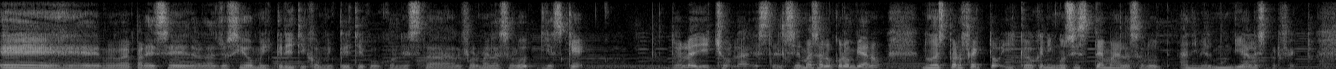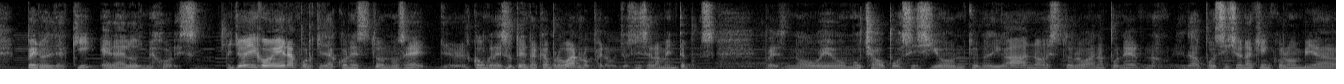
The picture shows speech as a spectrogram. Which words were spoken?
Eh, me parece, de verdad, yo he sido muy crítico, muy crítico con esta reforma de la salud. Y es que, yo lo he dicho, este, el sistema de salud colombiano no es perfecto y creo que ningún sistema de la salud a nivel mundial es perfecto. Pero el de aquí era de los mejores. Yo digo era porque ya con esto, no sé, el Congreso tendrá que aprobarlo, pero yo sinceramente pues, pues no veo mucha oposición que uno diga, ah, no, esto lo van a poner. No, la oposición aquí en Colombia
